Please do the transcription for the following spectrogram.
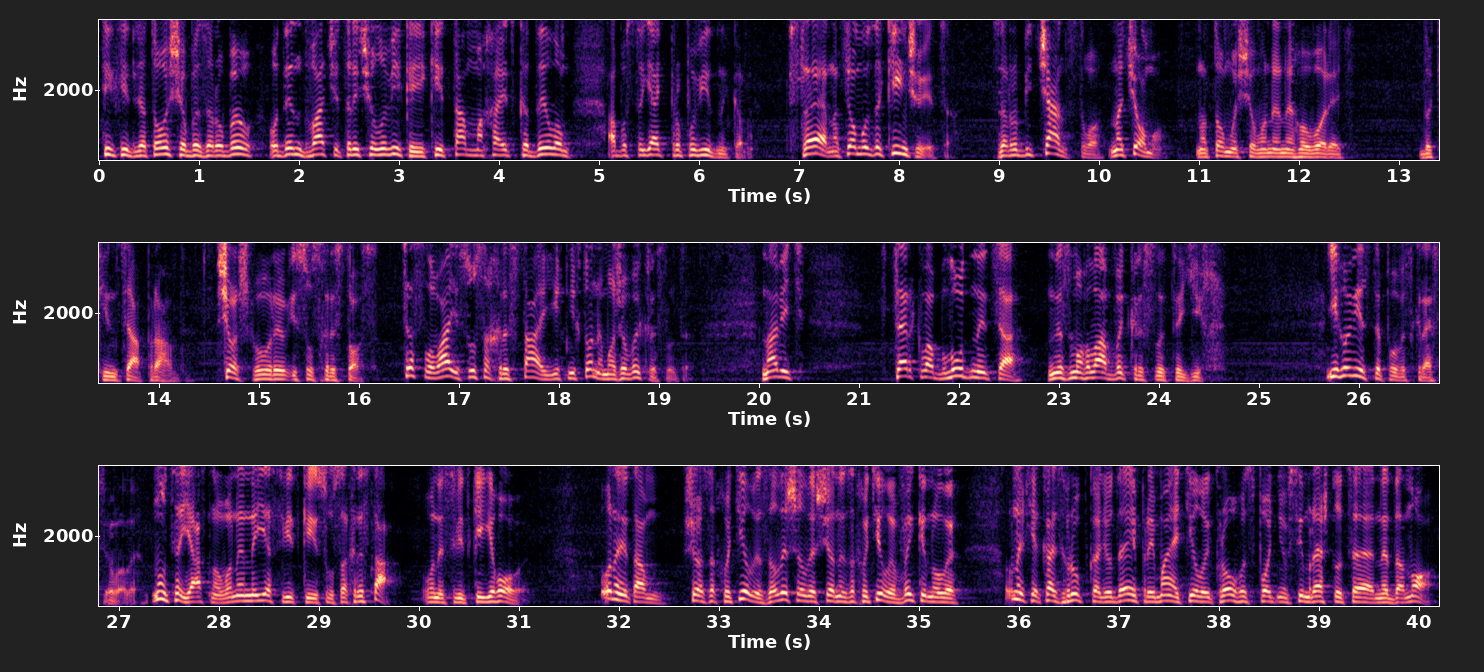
Тільки для того, щоб заробив один, два чи три чоловіки, які там махають кадилом або стоять проповідниками. Все на цьому закінчується. Заробітчанство на чому? На тому, що вони не говорять до кінця правди. Що ж говорив Ісус Христос? Це слова Ісуса Христа, і їх ніхто не може викреслити. Навіть церква блудниця не змогла викреслити їх. Єговісти повискреслювали. Ну, це ясно, вони не є свідки Ісуса Христа, вони свідки Єгови. Вони там що захотіли, залишили, що не захотіли, викинули. У них якась групка людей приймає тіло і кров Господню, всім решту це не дано.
